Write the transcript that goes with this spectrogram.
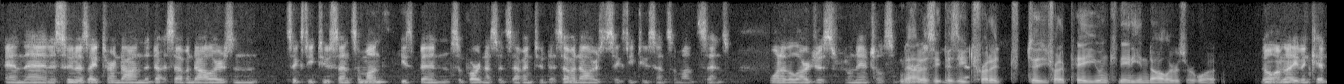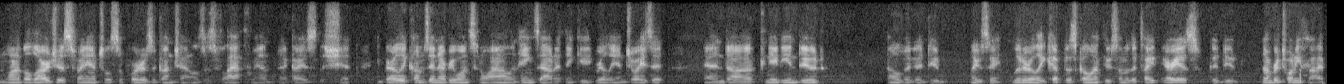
and then as soon as I turned on the seven dollars and sixty-two cents a month, he's been supporting us at seven to seven dollars and sixty-two cents a month since. One of the largest financial supporters. Now does he does he try to does he try to pay you in Canadian dollars or what? No, I'm not even kidding. One of the largest financial supporters of gun channels is Flath, man. That guy's the shit. He barely comes in every once in a while and hangs out. I think he really enjoys it. And uh, Canadian dude, hell of a good dude. Like I say, literally kept us going through some of the tight areas. Good dude. Number 25.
